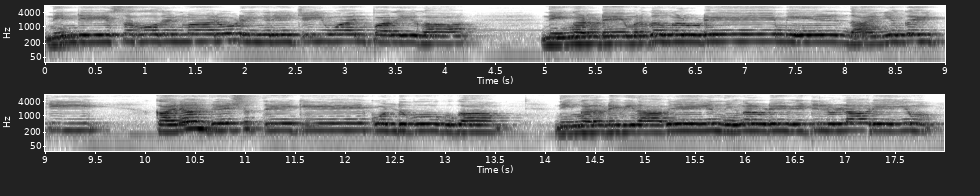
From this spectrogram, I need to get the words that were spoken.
നിന്റെ സഹോദരന്മാരോട് ഇങ്ങനെ ചെയ്യുവാൻ പറയുക. നിങ്ങളുടെ മൃഗങ്ങളുടെ മേൽ ധാന്യം കയറ്റി കനാൻ ദേശത്തേക്ക് കൊണ്ടുപോകുക. നിങ്ങളുടെ പിതാവിനെയും നിങ്ങളുടെ വീട്ടിലുള്ളവരെയും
